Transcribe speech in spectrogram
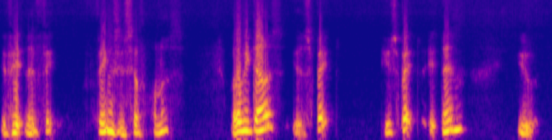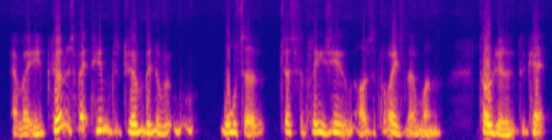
if Hitler fi- flings himself on us. Well, he does, you expect, you expect it then. You, but you don't expect him to jump in the water just to please you. I was surprised no one told you to get.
